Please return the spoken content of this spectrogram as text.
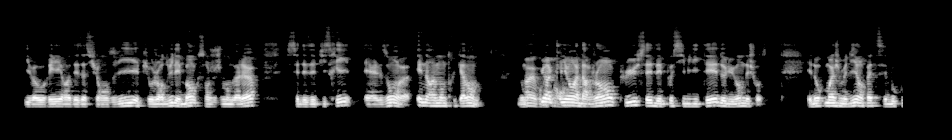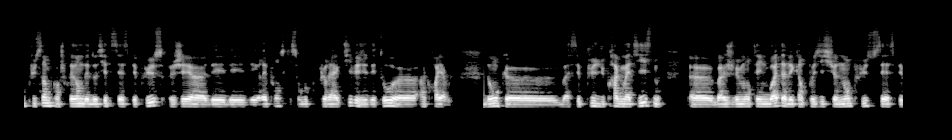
il va ouvrir des assurances vie. Et puis aujourd'hui, les banques, sans jugement de valeur, c'est des épiceries et elles ont euh, énormément de trucs à vendre. Donc plus un client a d'argent, plus c'est des possibilités de lui vendre des choses. Et donc moi je me dis en fait c'est beaucoup plus simple quand je présente des dossiers de CSP+, j'ai euh, des, des, des, réponses qui sont beaucoup plus réactives et j'ai des taux euh, incroyables. Donc euh, bah, c'est plus du pragmatisme. bah, je vais monter une boîte avec un positionnement plus CSP+.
